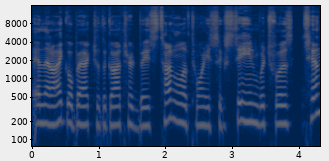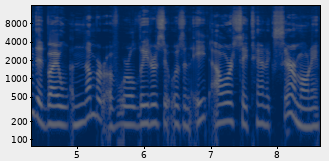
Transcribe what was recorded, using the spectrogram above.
And then I go back to the Gotthard Base Tunnel of 2016, which was attended by a number of world leaders. It was an eight hour satanic ceremony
